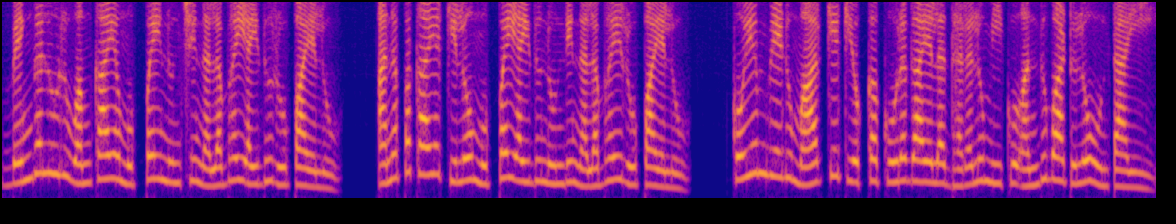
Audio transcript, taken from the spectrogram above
బెంగళూరు వంకాయ ముప్పై నుంచి నలభై ఐదు రూపాయలు. అనపకాయ కిలో ముప్పై ఐదు నుండి నలభై రూపాయలు. కోయంబేడు మార్కెట్ యొక్క కూరగాయల ధరలు మీకు అందుబాటులో ఉంటాయి.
